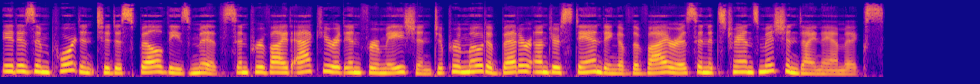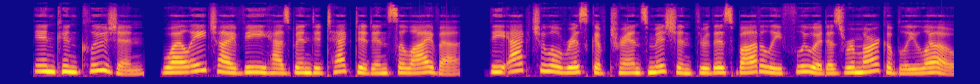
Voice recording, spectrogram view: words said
It is important to dispel these myths and provide accurate information to promote a better understanding of the virus and its transmission dynamics. In conclusion, while HIV has been detected in saliva, the actual risk of transmission through this bodily fluid is remarkably low.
